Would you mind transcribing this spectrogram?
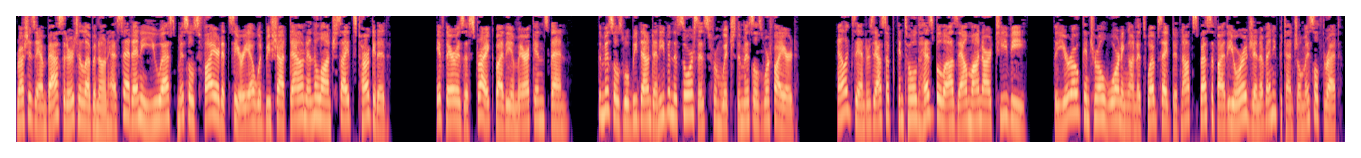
Russia's ambassador to Lebanon has said any U.S. missiles fired at Syria would be shot down and the launch sites targeted. If there is a strike by the Americans then, the missiles will be downed and even the sources from which the missiles were fired. Alexander Zasypkin told Hezbollah's Al-Manar TV. The Eurocontrol warning on its website did not specify the origin of any potential missile threat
